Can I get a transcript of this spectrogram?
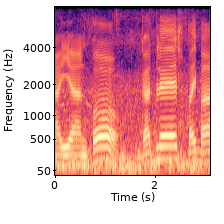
Ayan po. God bless. Bye-bye.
